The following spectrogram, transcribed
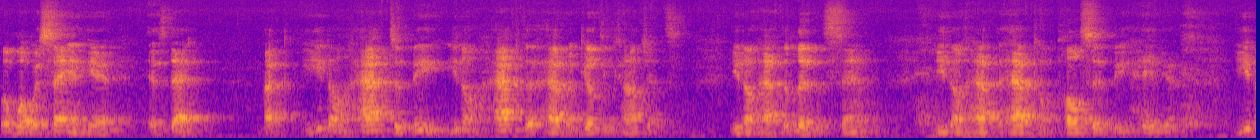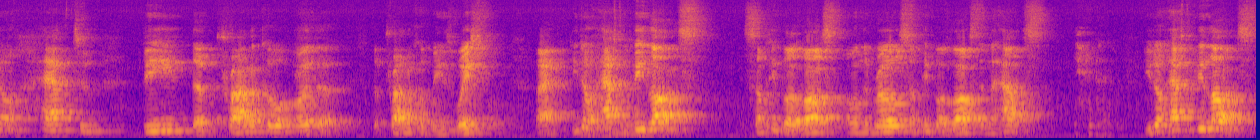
But what we're saying here is that, like, you don't have to be, you don't have to have a guilty conscience. You don't have to live in sin. You don't have to have compulsive behavior. You don't have to be the prodigal or the, the prodigal means wasteful. Right? You don't have to be lost. Some people are lost on the road, some people are lost in the house. You don't have to be lost.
